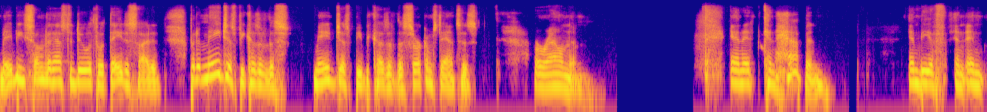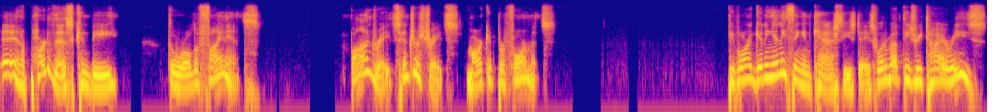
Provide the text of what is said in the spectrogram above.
Maybe some of it has to do with what they decided, but it may just because of this may just be because of the circumstances around them. And it can happen and be a, and, and, and a part of this can be the world of finance, bond rates, interest rates, market performance. People aren't getting anything in cash these days. What about these retirees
